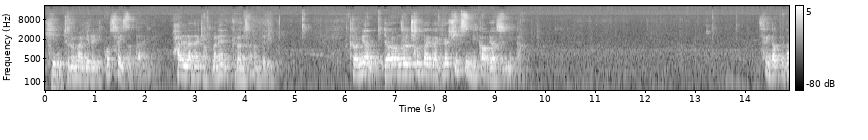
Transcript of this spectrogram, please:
흰 두루마기를 입고 서 있었다. 환란을 겪어낸 그런 사람들이. 그러면 여러분들 천당 가기가 쉽습니까? 어렵습니까? 생각보다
